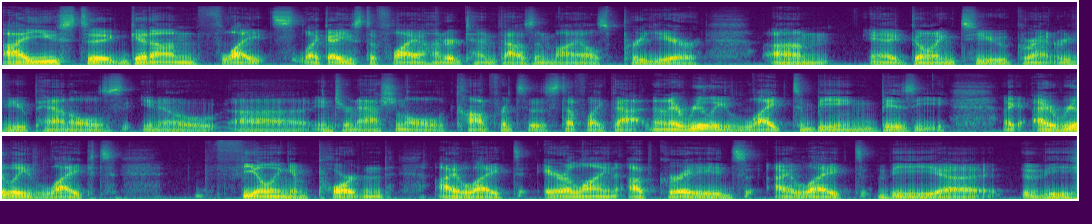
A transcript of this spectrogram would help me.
I used to get on flights, like I used to fly 110,000 miles per year, um, eh, going to grant review panels, you know, uh, international conferences, stuff like that. And I really liked being busy. Like, I really liked feeling important. I liked airline upgrades. I liked the uh, the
